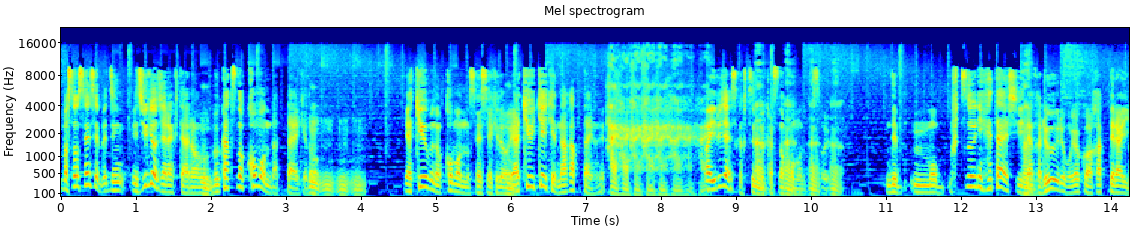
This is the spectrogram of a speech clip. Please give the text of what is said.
まあその先生別に授業じゃなくてあの、うん。部活の顧問だったんやけど、うんうんうんうん。野球部の顧問の先生やけど、う？ん。野球経験なかったんよね、はいはいはいはいはいはいはいまあいるじゃないですか普通に部活の顧問ってそういう、でもう普通に下手やし、うん。なんかルールもよく分かってない、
